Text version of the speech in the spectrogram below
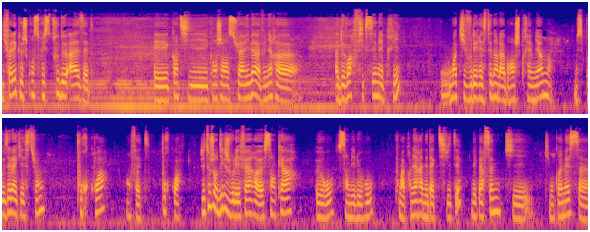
il fallait que je construise tout de A à Z. Et quand, quand j'en suis arrivée à venir euh, à devoir fixer mes prix, moi qui voulais rester dans la branche premium, je me suis posé la question pourquoi en fait? Pourquoi? J'ai toujours dit que je voulais faire 100K euros, 100 000 euros pour ma première année d'activité. Les personnes qui, qui me connaissent euh,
